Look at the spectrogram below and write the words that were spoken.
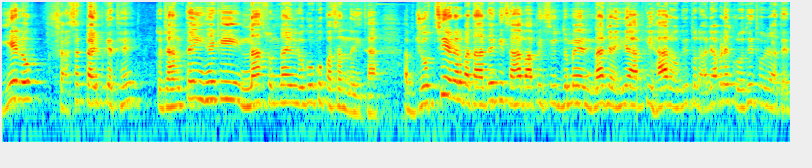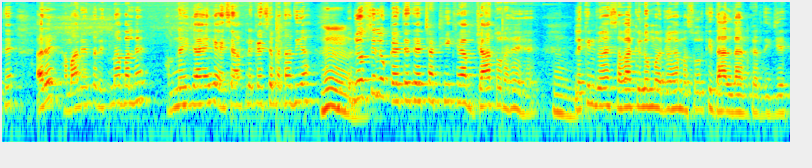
ये लोग शासक टाइप के थे तो जानते ही हैं कि ना सुनना इन लोगों को पसंद नहीं था। अब ज्योतिषी अगर बता दे कि साहब आप इस युद्ध में ना जाइए आपकी हार होगी तो राजा बड़े क्रोधित हो जाते थे। अरे हमारे अंदर इतना बल है हम नहीं जाएँगे ऐसे आपने कैसे बता दिया? तो ज्योतिषी लोग कहते थे अच्छा ठीक है आप जा तो रहे हैं लेकिन जो है सवा किलो में जो है मसूर की दाल दान कर दीजिए।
